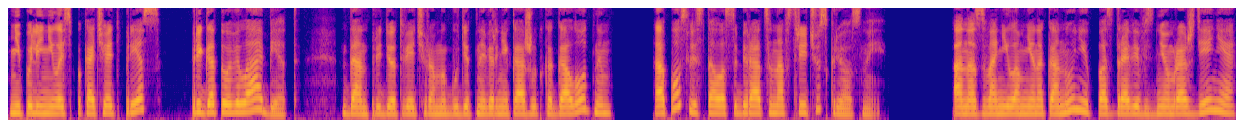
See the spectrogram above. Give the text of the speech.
не поленилась покачать пресс, приготовила обед. Дан придет вечером и будет наверняка жутко голодным, а после стала собираться на встречу с крестной. Она звонила мне накануне, поздравив с днем рождения,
